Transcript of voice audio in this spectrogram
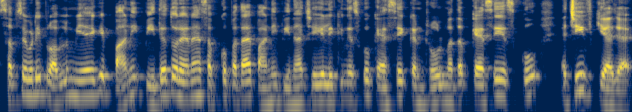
सबसे बड़ी प्रॉब्लम यह है कि पानी पीते तो रहना है, सबको पता है पानी पीना चाहिए, लेकिन इसको कैसे कंट्रोल मतलब कैसे इसको अचीव किया जाए?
